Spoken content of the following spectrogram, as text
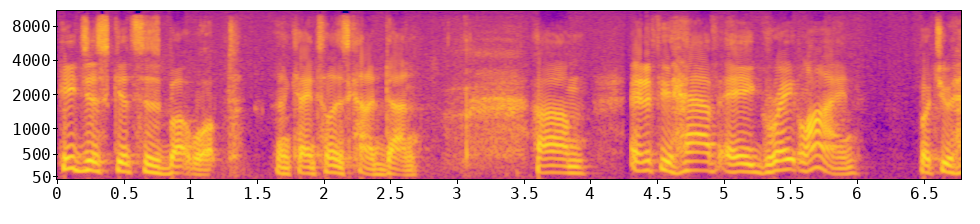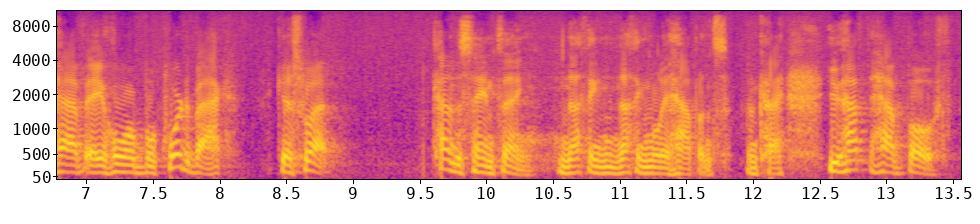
He just gets his butt whooped. Okay, until he's kind of done. Um, and if you have a great line, but you have a horrible quarterback, guess what? Kind of the same thing. Nothing, nothing really happens. Okay, you have to have both.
